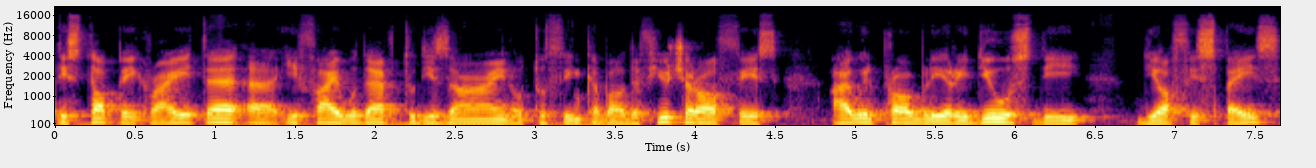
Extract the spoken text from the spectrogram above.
this topic, right? Uh, if I would have to design or to think about the future office, I will probably reduce the the office space,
